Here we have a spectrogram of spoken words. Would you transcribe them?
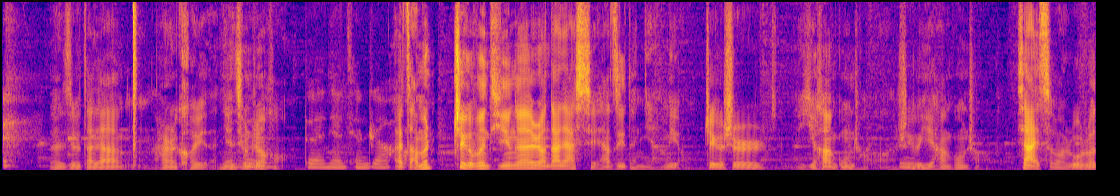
呃，就大家嗯还是可以的，年轻真好。对，年轻真好。哎，咱们这个问题应该让大家写一下自己的年龄，这个是遗憾工程啊，是一个嗯遗憾工程。下一次吧，如果说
